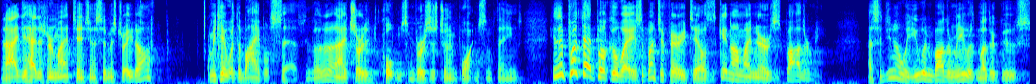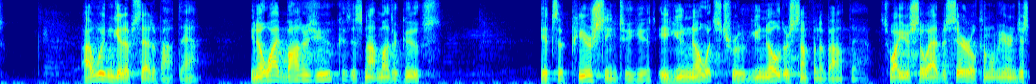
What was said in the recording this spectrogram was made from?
And I just had to turn my attention. I said, Mr. Adolf, let me tell you what the Bible says. And I started quoting some verses to him, pointing some things. He said, Put that book away. It's a bunch of fairy tales. It's getting on my nerves. It's bothering me. I said, You know what? You wouldn't bother me with Mother Goose. I wouldn't get upset about that. You know why it bothers you? Because it's not Mother Goose. It's a piercing to you. It, it, you know it's true. You know there's something about that. That's why you're so adversarial. Come over here and just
